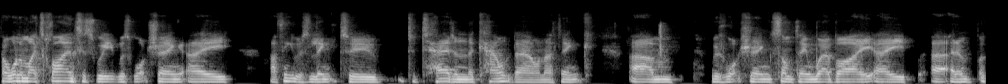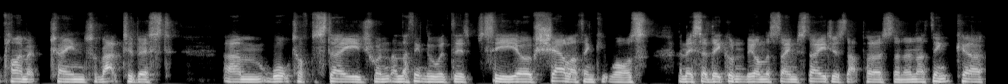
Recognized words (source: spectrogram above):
But one of my clients this week was watching a, I think it was linked to to TED and the countdown. I think um, was watching something whereby a a, a climate change sort of activist um, walked off the stage when, and I think they were the CEO of Shell. I think it was, and they said they couldn't be on the same stage as that person. And I think uh,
